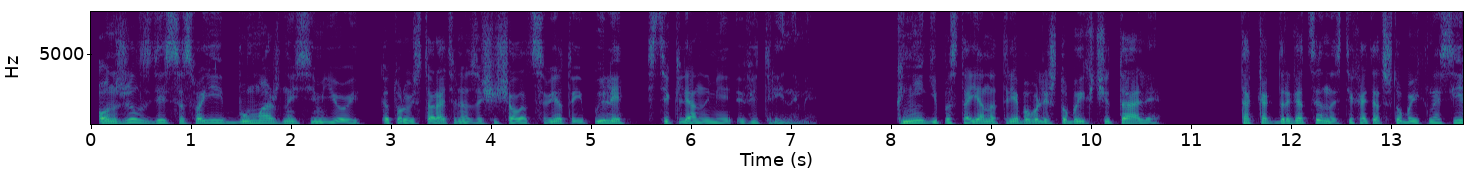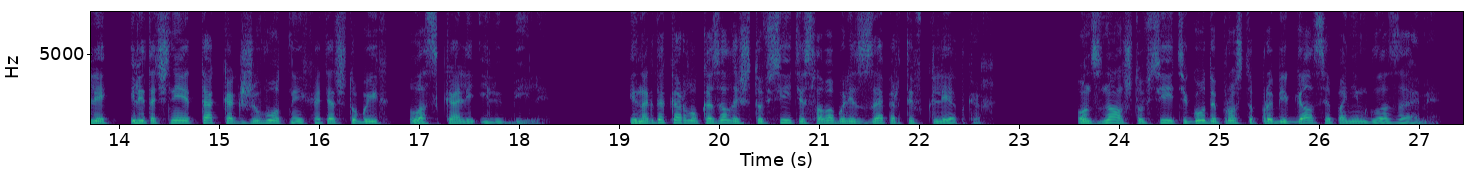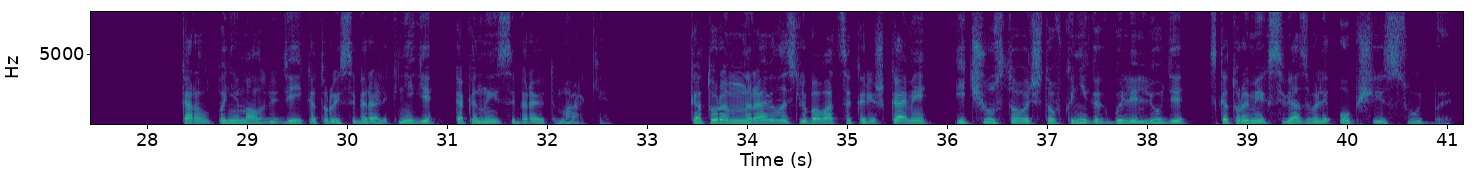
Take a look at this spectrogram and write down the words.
Он жил здесь со своей бумажной семьей, которую старательно защищал от света и пыли стеклянными витринами. Книги постоянно требовали, чтобы их читали, так как драгоценности хотят, чтобы их носили, или точнее, так как животные хотят, чтобы их ласкали и любили. Иногда Карлу казалось, что все эти слова были заперты в клетках. Он знал, что все эти годы просто пробегался по ним глазами. Карл понимал людей, которые собирали книги, как иные собирают марки. Которым нравилось любоваться корешками и чувствовать, что в книгах были люди, с которыми их связывали общие судьбы.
